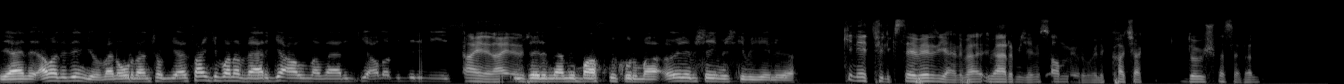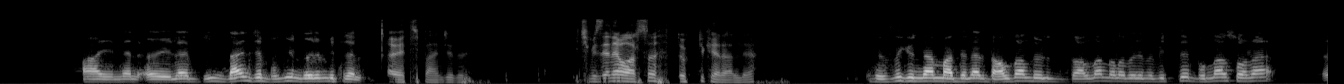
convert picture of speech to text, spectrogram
yani ama dediğim gibi ben oradan çok yani sanki bana vergi alma, vergi alabilir miyiz? Aynen aynen. Üzerinden bir baskı kurma öyle bir şeymiş gibi geliyor. Ki Netflix de verir yani. Ver, vermeyeceğini sanmıyorum. Öyle kaçak dövüşmez herhalde. Aynen öyle. Biz bence bugün bölüm bitirelim. Evet bence de. İçimizde ne varsa döktük herhalde ya. Hızlı gündem maddeler daldan dölü, daldan dala bölümü bitti. Bundan sonra e,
